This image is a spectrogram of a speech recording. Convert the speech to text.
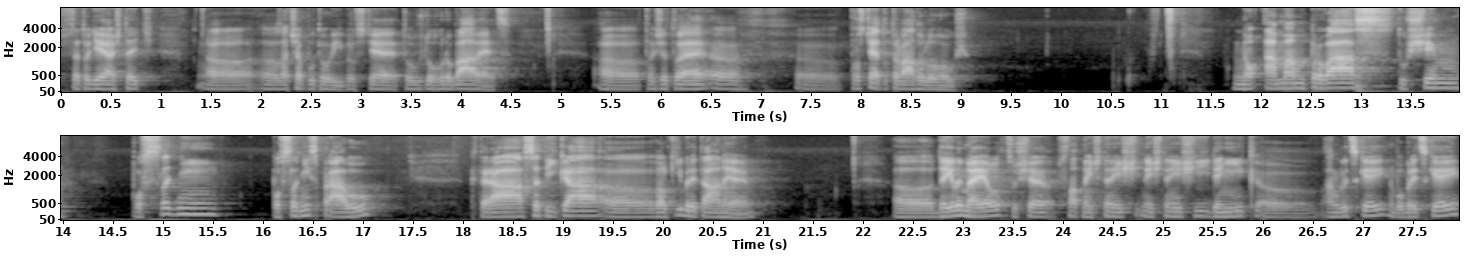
se to děje až teď uh, za Čaputový, prostě to už dlouhodobá věc. Uh, takže to je, uh, prostě to trvá to dlouho už. No a mám pro vás, tuším, poslední, poslední zprávu, která se týká uh, Velké Británie. Uh, Daily Mail, což je snad nejčtenější, nejčtenější deník uh, anglický nebo britský,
